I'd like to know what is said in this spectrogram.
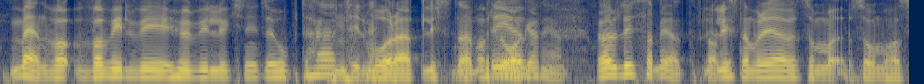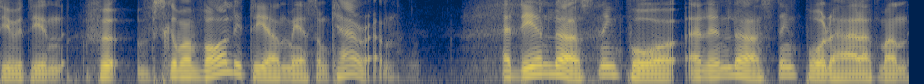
Men vad, vad vill vi, hur vill vi knyta ihop det här till vårat Vad var lyssnarbrev? frågan igen? Ja, lyssnarbrevet. Lyssnarbrevet som, som har skrivit in, för, ska man vara lite grann mer som Karen? Är det en lösning på, är det en lösning på det här att man,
